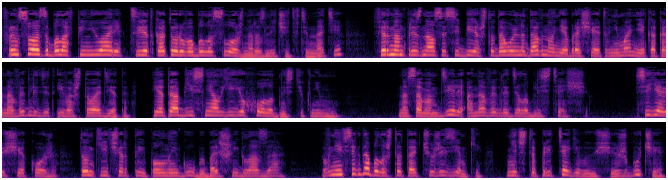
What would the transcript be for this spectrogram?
Франсуаза была в пеньюаре, цвет которого было сложно различить в темноте. Фернан признался себе, что довольно давно не обращает внимания, как она выглядит и во что одета, и это объяснял ее холодностью к нему. На самом деле она выглядела блестяще. Сияющая кожа, тонкие черты, полные губы, большие глаза. В ней всегда было что-то от чужеземки, нечто притягивающее, жгучее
